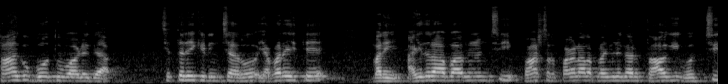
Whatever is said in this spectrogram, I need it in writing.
తాగుబోతువాడుగా చిత్రీకరించారో ఎవరైతే మరి హైదరాబాద్ నుంచి పాస్టర్ పగడాల ప్రవీణ్ గారు తాగి వచ్చి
